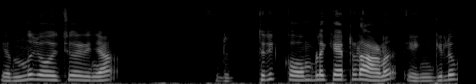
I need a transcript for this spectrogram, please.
എന്ന് ചോദിച്ചു കഴിഞ്ഞാൽ ഒത്തിരി കോംപ്ലിക്കേറ്റഡ് ആണ്. എങ്കിലും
